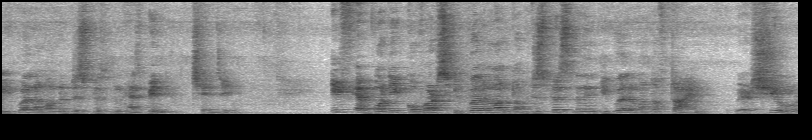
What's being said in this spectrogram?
equal amount of displacement has been changing. If a body covers equal amount of displacement in equal amount of time we are sure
